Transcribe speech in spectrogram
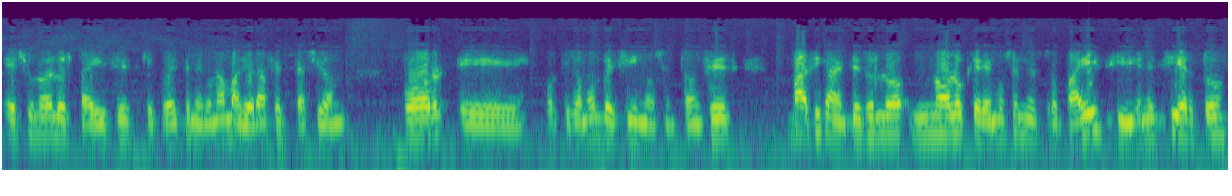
es uno de los países que puede tener una mayor afectación por eh, porque somos vecinos. Entonces, básicamente eso no lo queremos en nuestro país. Si bien es cierto,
